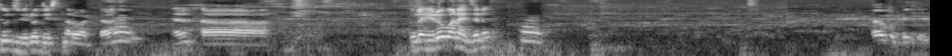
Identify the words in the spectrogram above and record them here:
तूच हिरो दिसणार वाटतं. अं, तुला हिरो बनायचं ना. काय पिट्टे शेट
